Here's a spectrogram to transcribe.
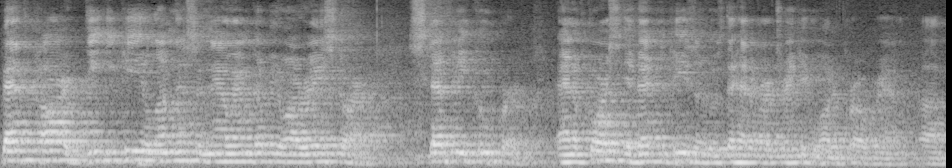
Beth Card, DEP alumnus and now MWRA star, Stephanie Cooper, and of course Yvette DePeiza, who's the head of our drinking water program. Um,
